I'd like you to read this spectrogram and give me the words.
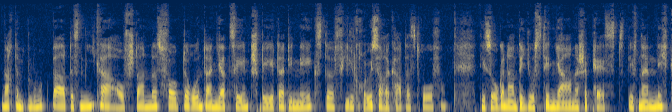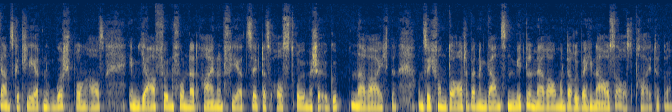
Nach dem Blutbad des Nika-Aufstandes folgte rund ein Jahrzehnt später die nächste, viel größere Katastrophe, die sogenannte Justinianische Pest, die von einem nicht ganz geklärten Ursprung aus im Jahr 541 das oströmische Ägypten erreichte und sich von dort über den ganzen Mittelmeerraum und darüber hinaus ausbreitete.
